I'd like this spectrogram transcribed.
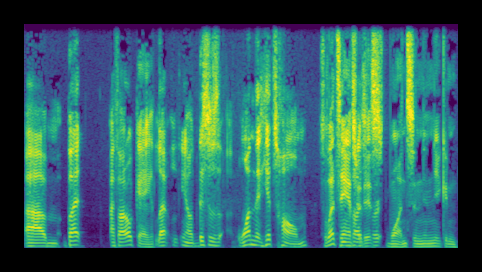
um, but I thought, okay, let, you know, this is one that hits home. So let's answer this for- once, and then you can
